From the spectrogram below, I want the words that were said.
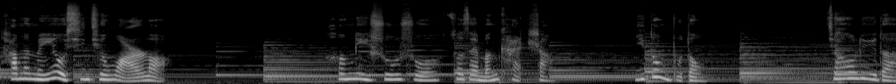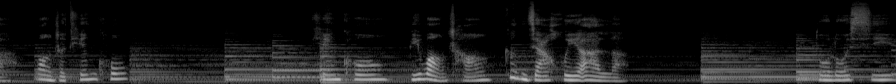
他们没有心情玩了。亨利叔叔坐在门槛上，一动不动，焦虑的。望着天空，天空比往常更加灰暗了。多罗西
